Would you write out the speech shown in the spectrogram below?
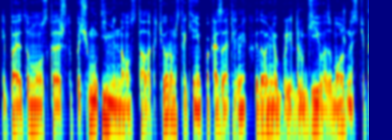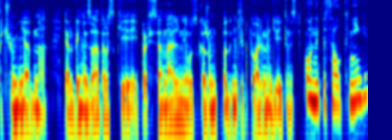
и поэтому сказать, что почему именно он стал актером с такими показателями, когда у него были другие возможности, причем не одна, и организаторские, и профессиональные, вот, скажем, под интеллектуальную деятельность. Он написал книги?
